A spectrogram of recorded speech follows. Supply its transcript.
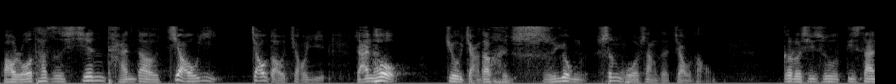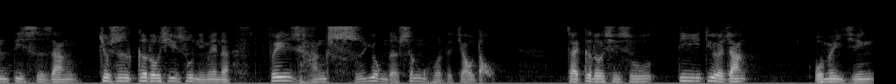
保罗他是先谈到教义、教导教义，然后就讲到很实用生活上的教导。哥罗西书第三、第四章就是哥罗西书里面的非常实用的生活的教导。在哥罗西书第一、第二章，我们已经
